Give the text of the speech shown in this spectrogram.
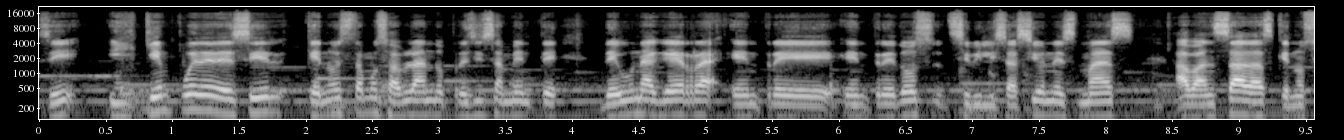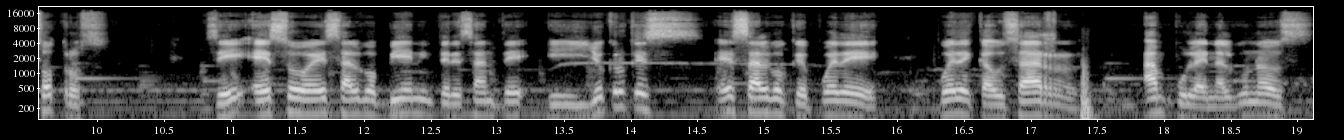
¿sí? ¿Y quién puede decir que no estamos hablando precisamente de una guerra entre, entre dos civilizaciones más avanzadas que nosotros? ¿Sí? Eso es algo bien interesante y yo creo que es, es algo que puede, puede causar ámpula en algunos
